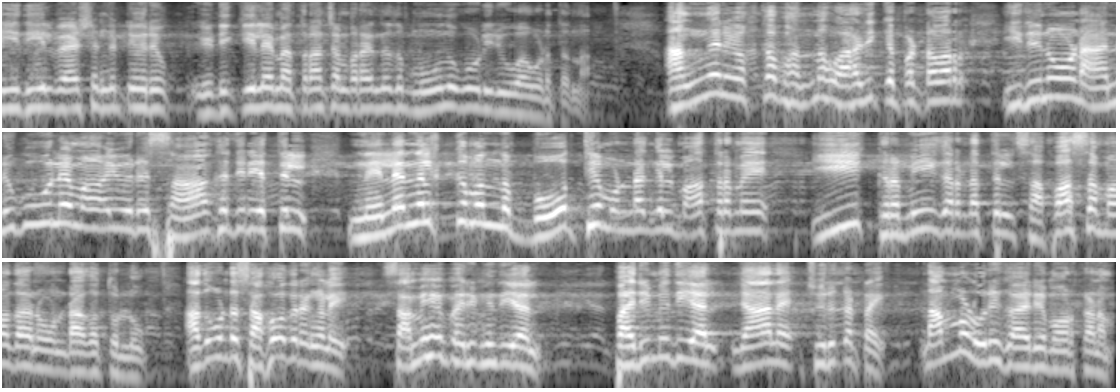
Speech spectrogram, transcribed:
രീതിയിൽ വേഷം കിട്ടിയ ഒരു ഇടുക്കിയിലെ മെത്രാച്ചൻ പറയുന്നത് മൂന്ന് കോടി രൂപ കൊടുത്തുന്ന. അങ്ങനെയൊക്കെ വന്ന വാഴിക്കപ്പെട്ടവർ ഇതിനോട് അനുകൂലമായ ഒരു സാഹചര്യത്തിൽ നിലനിൽക്കുമെന്ന് ബോധ്യമുണ്ടെങ്കിൽ മാത്രമേ ഈ ക്രമീകരണത്തിൽ സഭാസമാധാനം ഉണ്ടാകത്തുള്ളൂ. അതുകൊണ്ട് സഹോദരങ്ങളെ സമയപരിമിതിയാൽ പരിമിതിയാൽ ഞാൻ ചുരുക്കട്ടെ. നമ്മൾ ഒരു കാര്യം ഓർക്കണം.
